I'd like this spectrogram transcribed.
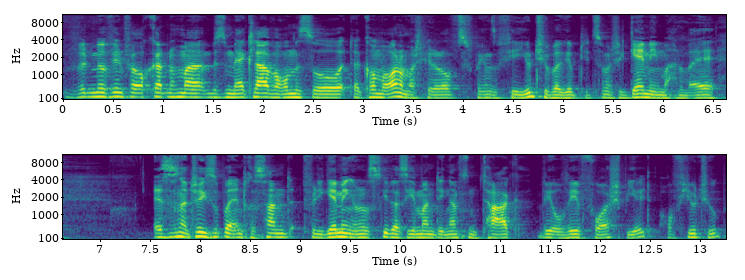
wird mir auf jeden Fall auch gerade noch mal ein bisschen mehr klar, warum es so, da kommen wir auch noch mal später darauf zu sprechen, so viele YouTuber gibt, die zum Beispiel Gaming machen, weil es ist natürlich super interessant für die Gaming-Industrie, dass jemand den ganzen Tag WoW vorspielt auf YouTube.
